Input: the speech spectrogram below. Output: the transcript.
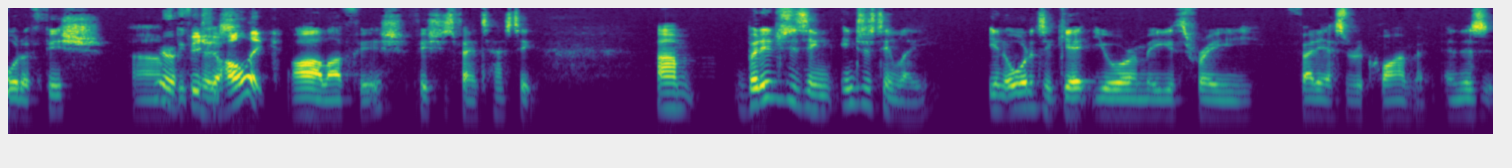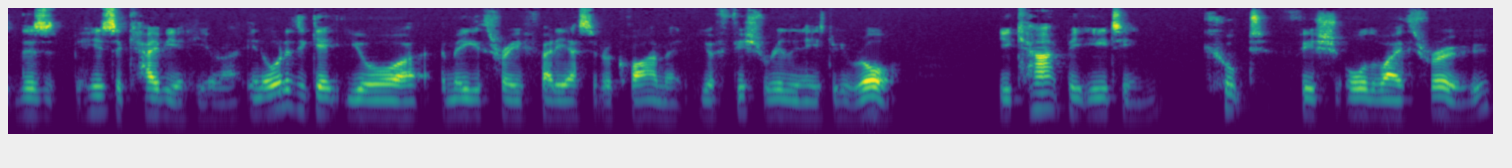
order fish. Um, You're a fishaholic. I love fish. Fish is fantastic. Um, but interesting, interestingly, in order to get your omega three fatty acid requirement, and there's there's here's a caveat here, right? In order to get your omega three fatty acid requirement, your fish really needs to be raw. You can't be eating cooked fish all the way through,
